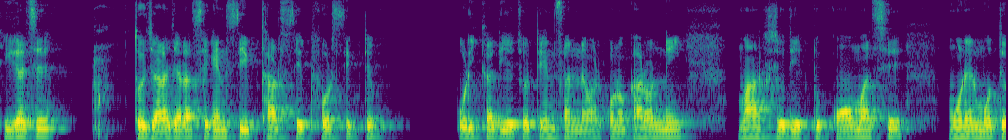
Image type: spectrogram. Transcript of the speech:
ঠিক আছে? তো যারা যারা second shift third shift fourth শিফটে পরীক্ষা দিয়েছ টেনশন নেওয়ার কোনো কারণ নেই। মার্কস যদি একটু কম আসে, মনের মধ্যে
